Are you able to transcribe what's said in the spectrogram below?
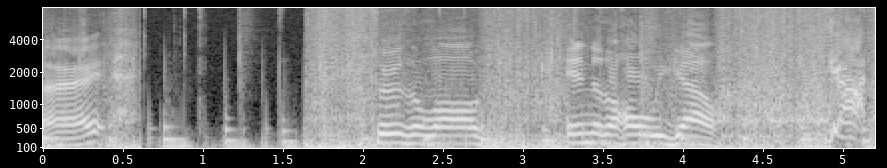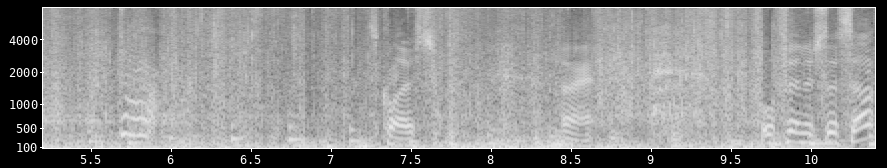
All right. Through the log, into the hole we go. God! Close. All right. We'll finish this up.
